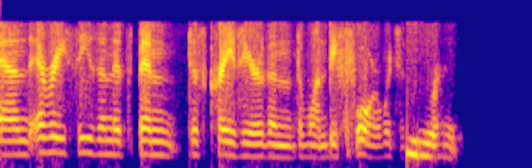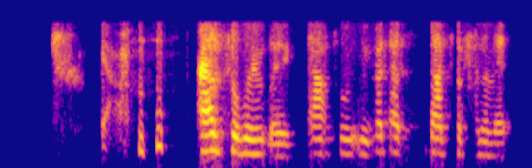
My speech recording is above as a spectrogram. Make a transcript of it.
And every season it's been just crazier than the one before which is Right. Yeah Absolutely, absolutely. But that's that's the fun of it.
